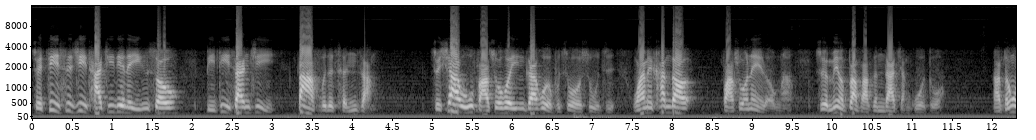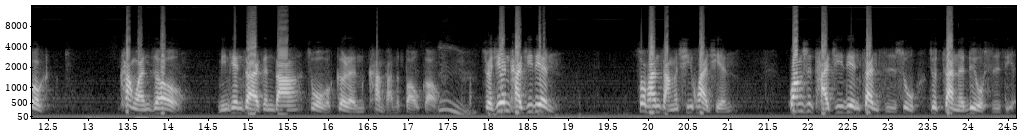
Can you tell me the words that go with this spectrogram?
所以第四季台积电的营收比第三季大幅的成长，所以下午法说会应该会有不错的数字。我还没看到法说内容啊，所以没有办法跟大家讲过多。啊，等我看完之后，明天再来跟大家做我个人看法的报告。嗯。所以今天台积电收盘涨了七块钱，光是台积电占指数就占了六十点。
